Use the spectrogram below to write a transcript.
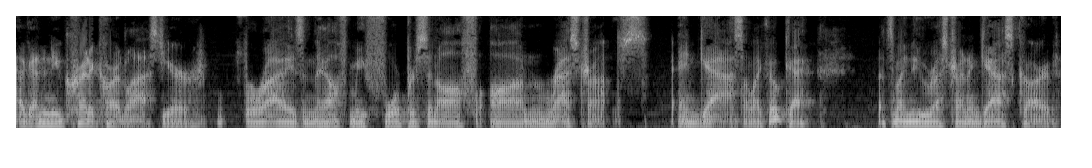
I got a new credit card last year, Verizon. They offered me 4% off on restaurants and gas. I'm like, okay, that's my new restaurant and gas card.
